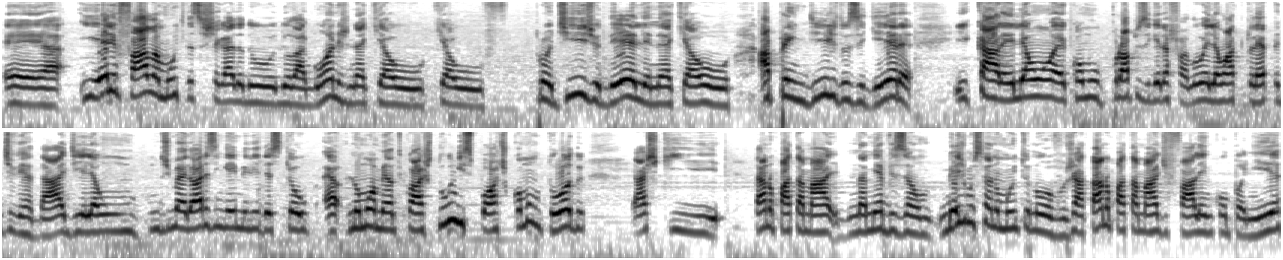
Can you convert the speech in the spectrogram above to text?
É, e ele fala muito dessa chegada do, do Lagones, né? Que é o, que é o prodígio dele, né? Que é o aprendiz do Zigueira. E, cara, ele é um. É, como o próprio Zigueira falou, ele é um atleta de verdade. Ele é um, um dos melhores game leaders que eu. É, no momento que eu acho do esporte como um todo. Eu acho que tá no patamar, na minha visão, mesmo sendo muito novo, já tá no patamar de fala em companhia.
